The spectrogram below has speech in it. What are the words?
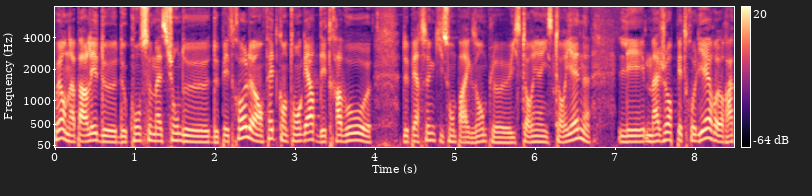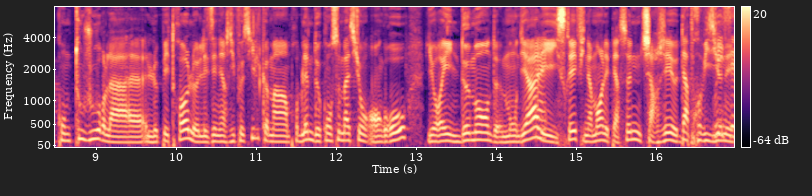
Oui, on a parlé de, de consommation de, de pétrole. En fait, quand on regarde des travaux euh, de personnes qui sont par exemple euh, historiens, historiennes, les majors pétrolières racontent toujours la, le pétrole, les énergies fossiles comme un problème de consommation. En gros, il y aurait une demande mondiale Ouais. et il serait finalement les personnes chargées euh, Oui, d'approvisionner.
